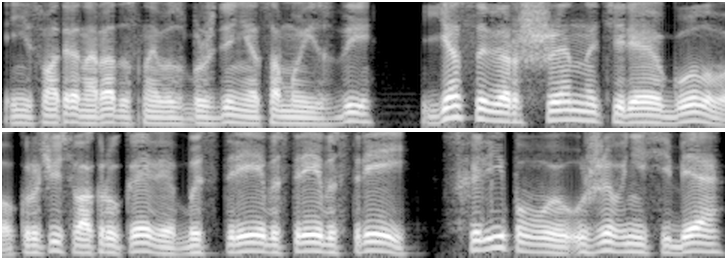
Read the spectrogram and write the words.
И несмотря на радостное возбуждение от самой езды, я совершенно теряю голову, кручусь вокруг Эви, быстрее, быстрее, быстрее, схлипываю уже вне себя,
